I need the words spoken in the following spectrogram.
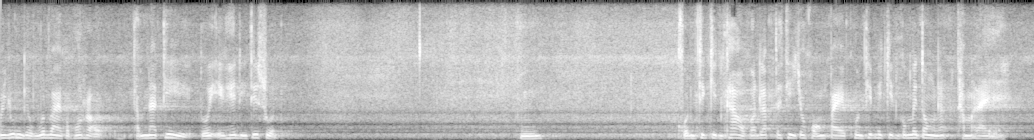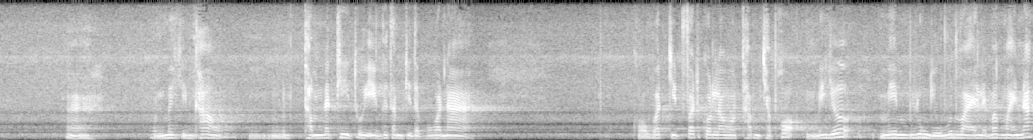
มายุ่งเหยิงวุ่นวายกับพวกเราทำหน้าที่ตัวเองให้ดีที่สุดคนที่กินข้าวก็รับหน้าที่เจ้าของไป คนที่ไม่กินก็ไม่ต้องนะทำอะไร อ่ามันไม่กินข้าว ทำหน้าที่ตัวเองคือทำจิตภาวนา ขอวัดจิตวัดคนเราทำเฉพาะไม่เยอะไม่ยุ่งเหยิงวุ่นวายอะไรมากมายนัก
